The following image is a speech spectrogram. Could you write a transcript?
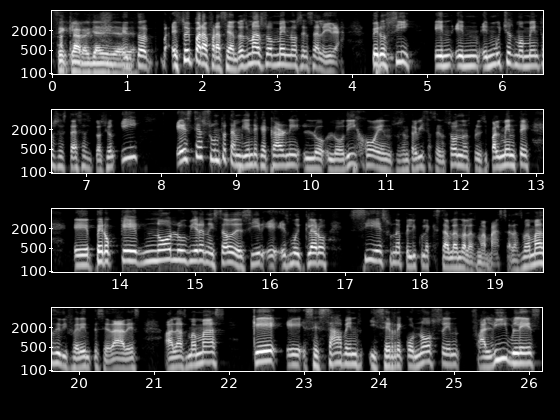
sí, claro, ya, ya, ya. Entonces, estoy parafraseando, es más o menos esa la idea, pero sí, en, muchos momentos está esa situación. Y este asunto también de que Carney lo, dijo en sus entrevistas en Sundance principalmente, eh, pero que no lo hubiera necesitado decir, eh, es muy claro, sí es una película que está hablando a las mamás, a las mamás de diferentes edades, a las mamás que eh, se saben y se reconocen falibles,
